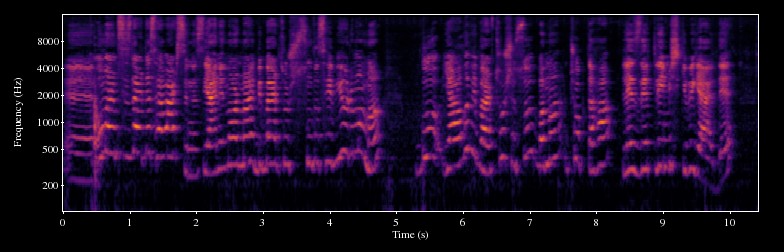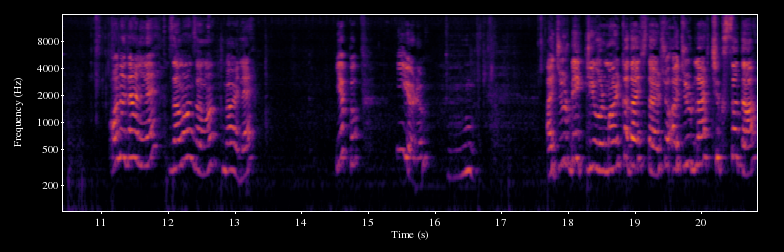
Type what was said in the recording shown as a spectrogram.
Ee, umarım sizler de seversiniz. Yani normal biber turşusunu da seviyorum ama bu yağlı biber turşusu bana çok daha lezzetliymiş gibi geldi. O nedenle zaman zaman böyle yapıp yiyorum. Acur bekliyorum arkadaşlar. Şu acurlar çıksa da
